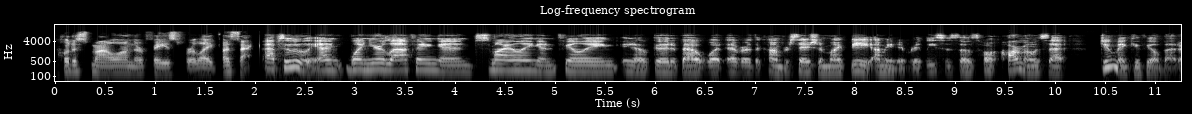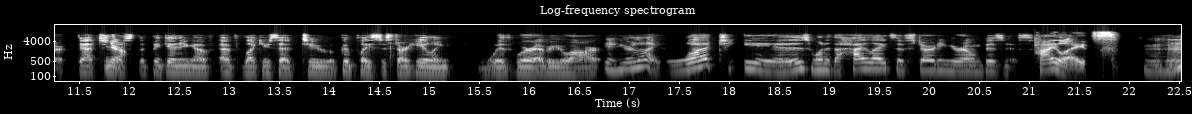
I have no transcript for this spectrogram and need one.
put a smile on their face for like a sec. Absolutely. And when you're laughing and smiling and feeling, you know, good about whatever the conversation might be, I mean, it releases those hormones that do make you feel better. That's yeah. just the beginning of, of, like you said, to a good place to start healing with wherever you are in your life. What is one of the highlights of starting your own business? Highlights. Mm-hmm.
